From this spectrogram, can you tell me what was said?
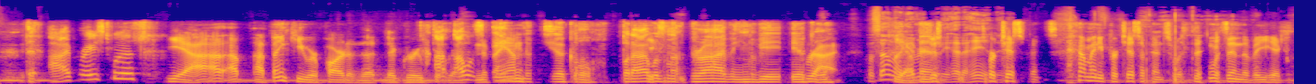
That I've raced with, Yeah, I, I, I think you were part of the, the group I, that I was in the van. in the vehicle, but I was not driving the vehicle. right. Well, it sounded like Yeah, everybody just had a hand. in. Participants. How many participants was was in the vehicle?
